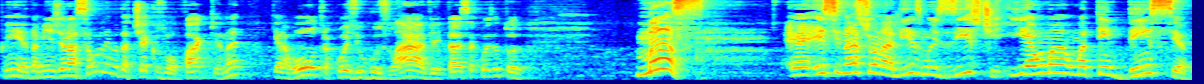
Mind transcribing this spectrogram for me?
quem é da minha geração lembra da Tchecoslováquia, né? que era outra coisa, Iugoslávia e tal, essa coisa toda. Mas é, esse nacionalismo existe e é uma, uma tendência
